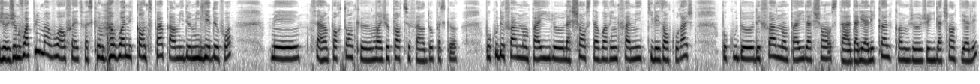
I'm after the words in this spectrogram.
Je, je ne vois plus ma voix au fait parce que ma voix ne compte pas parmi de milliers de voix. Mais c'est important que moi je porte ce fardeau parce que beaucoup de femmes n'ont pas eu la chance d'avoir une famille qui les encourage. Beaucoup de, de femmes n'ont pas eu la chance d'aller à l'école comme j'ai eu la chance d'y aller.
